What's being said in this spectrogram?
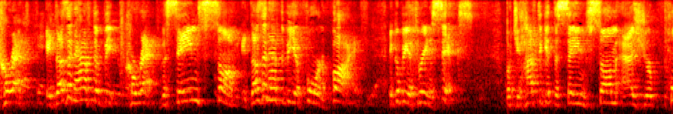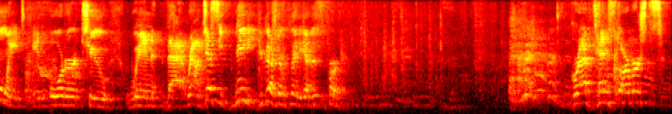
Correct. It doesn't have to be correct. The same sum. It doesn't have to be a four and a five. Yeah. It could be a three and a six. But you have to get the same sum as your point in order to win that round. Jesse, Mimi, you guys are gonna play together. This is perfect. Grab ten starbursts.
